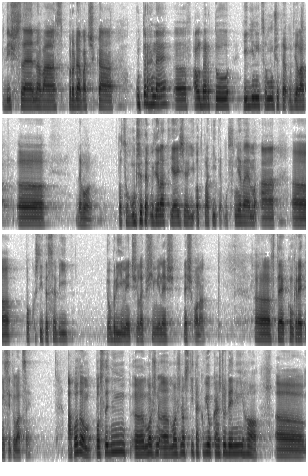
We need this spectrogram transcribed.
Když se na vás prodavačka utrhne v Albertu, jediný, co můžete udělat, nebo to, co můžete udělat, je, že ji odplatíte úsměvem a uh, pokusíte se být dobrými či lepšími než, než ona v té konkrétní situaci. A potom poslední možno, uh, možností takového každodenního uh,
